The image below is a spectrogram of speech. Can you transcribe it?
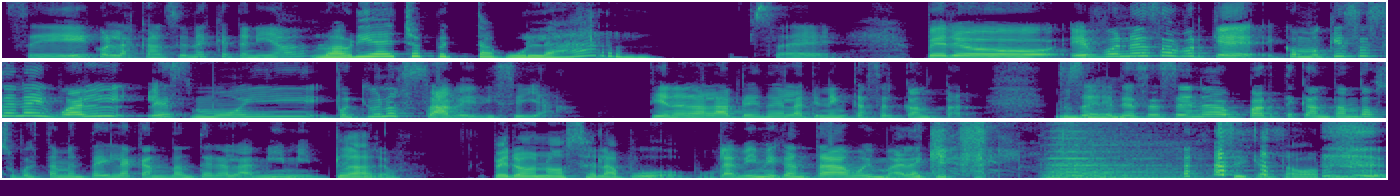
Sí, con las canciones que tenía. Lo habría hecho espectacular. Sí, pero es buena esa porque como que esa escena igual es muy... porque uno sabe, dice ya, tienen a la Britney y la tienen que hacer cantar. Entonces, en esa escena, parte cantando, supuestamente ahí la cantante era la Mimi. Claro, pero no se la pudo. La Mimi cantaba muy mal, aquí Sí, cantaba horrible.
